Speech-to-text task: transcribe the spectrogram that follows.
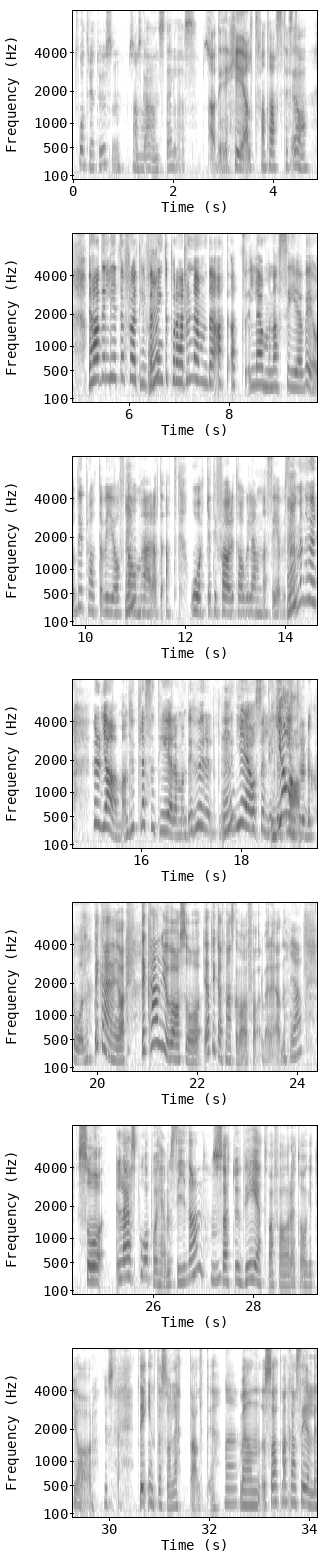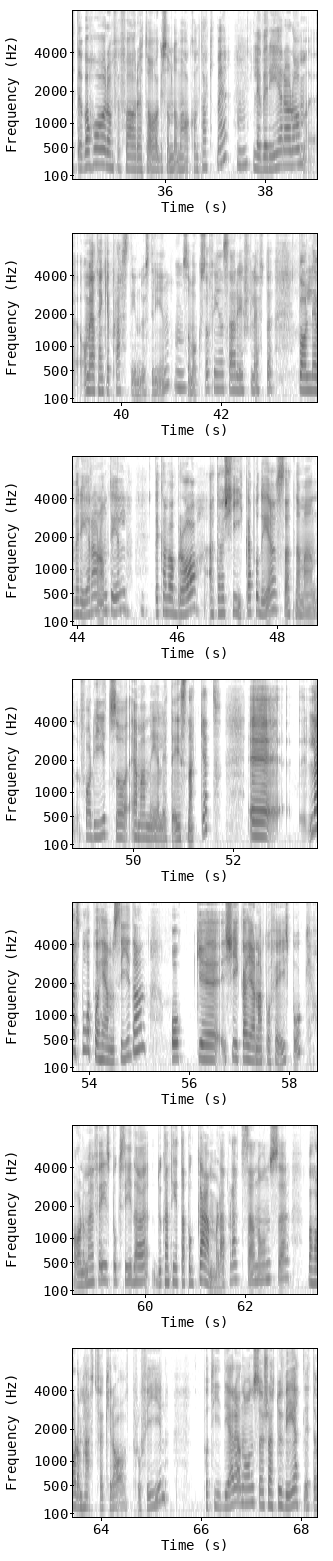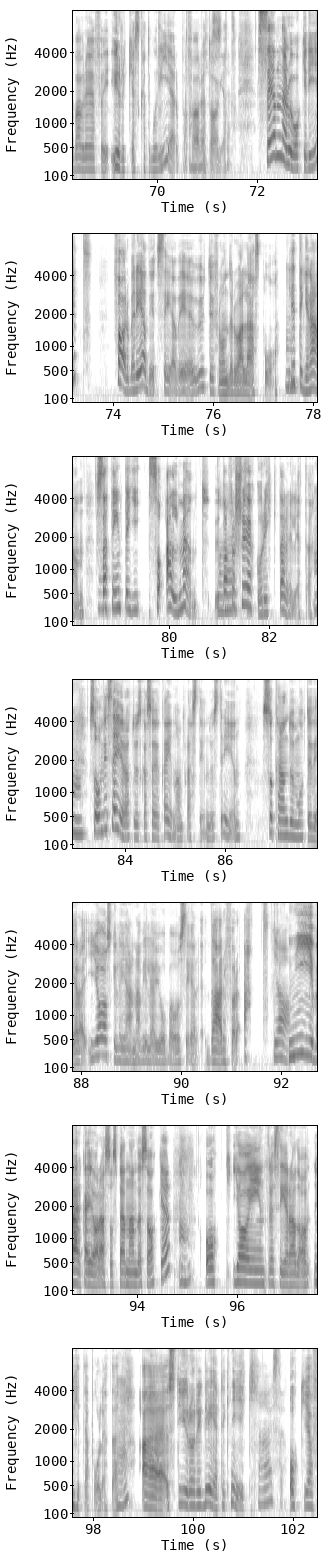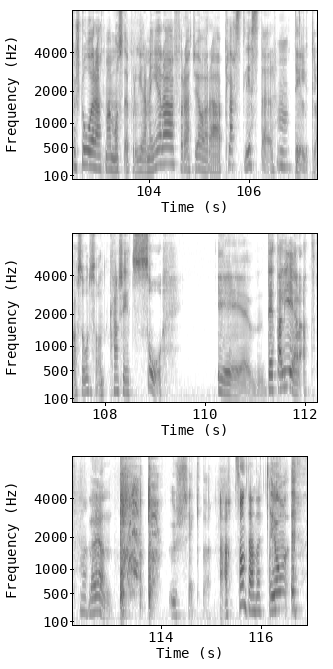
2-3 tusen som Aha. ska anställas. Ja, det är helt fantastiskt. Ja. Jag hade en liten fråga till, för jag Mm. tänkte på det här, du nämnde att, att lämna CV och det pratar vi ju ofta Mm. om här, att, att åka till företag och lämna CV. Så Mm. Men hur, hur gör man? Hur presenterar man det? Hur, Mm. Ge oss en liten Ja. introduktion. Det kan jag göra. Det kan ju vara så, jag tycker att man ska vara förberedd. Ja. Så läs på på hemsidan Mm. så att du vet vad företaget gör. Just det. Det är inte så lätt alltid. Nej. Men så att man kan se lite vad har de för företag som de har kontakt med. Mm. Levererar de? Eh, Om jag tänker plastindustrin Mm. som också finns här i Skellefteå. Vad levererar de till? Det kan vara bra att ha kika på det så att när man far dit så är man med lite i snacket. Eh, läs på på hemsidan och eh, kika gärna på Facebook. Har de en Facebook-sida? Du kan titta på gamla platsannonser. Vad har de haft för kravprofil? på tidigare annonser så att du vet lite vad det är för yrkeskategorier på Ja, företaget. Sen när du åker dit Förbered ditt CV utifrån det du har läst på. Mm. Lite grann. Så att det inte är så allmänt. Utan Ja, det. försök att rikta det lite. Mm. Så om vi säger att du ska söka inom plastindustrin. så kan du motivera. Jag skulle gärna vilja jobba hos er därför att Ja. ni verkar göra så spännande saker. Mm. Och jag är intresserad av, nu hittar jag på lite, Mm. eh, styr och reglerteknik. Det. Och jag förstår att man måste programmera för att göra plastlister Mm. till Clas Ohlson. Kanske inte så eh, detaljerat. Nej. Men ursäkta. Ja, sånt händer. Jo,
